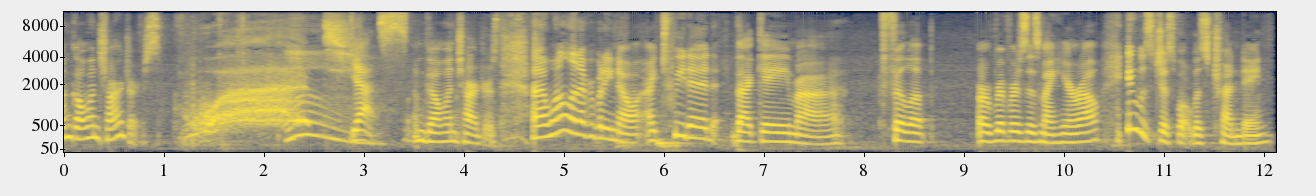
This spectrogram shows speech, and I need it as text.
I'm going Chargers. What? yes, I'm going Chargers. And I want to let everybody know. I tweeted that game. Uh, Philip or Rivers is my hero. It was just what was trending.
